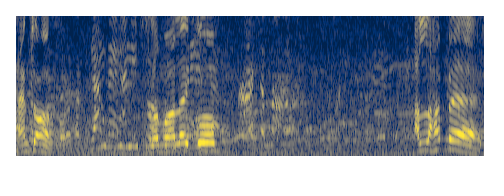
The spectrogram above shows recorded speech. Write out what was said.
থ্যাংকস অল আসসালামু আলাইকুম আল্লাহ হাফেজ।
